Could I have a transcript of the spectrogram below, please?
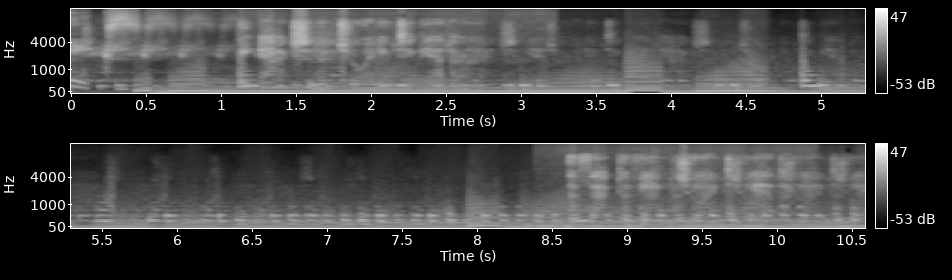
X. The action of joining together. The fact of being joined together.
